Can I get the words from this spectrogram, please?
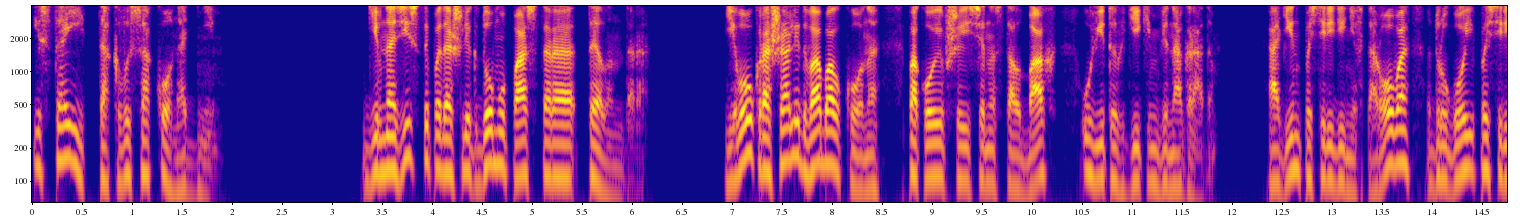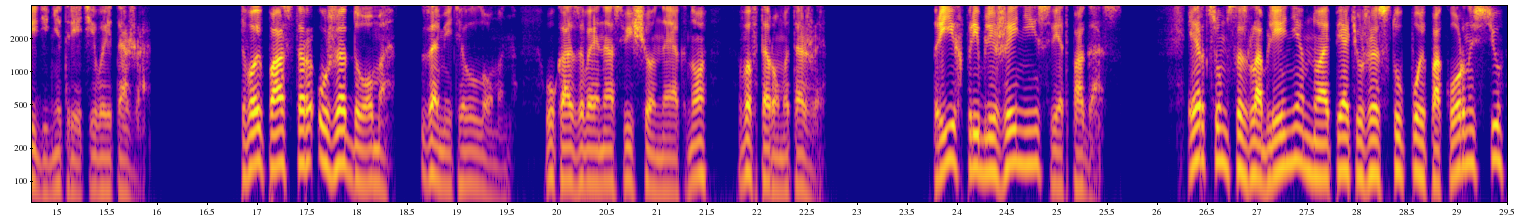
и стоит так высоко над ним гимназисты подошли к дому пастора Теллендера. Его украшали два балкона, покоившиеся на столбах, увитых диким виноградом. Один посередине второго, другой посередине третьего этажа. «Твой пастор уже дома», — заметил Ломан, указывая на освещенное окно во втором этаже. При их приближении свет погас. Эрцум с озлоблением, но опять уже с тупой покорностью,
